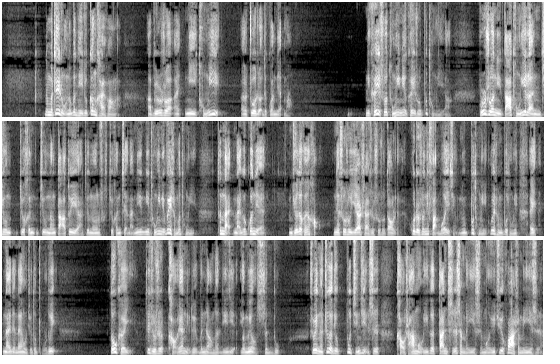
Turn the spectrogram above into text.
那么这种的问题就更开放了啊，比如说，哎，你同意呃作者的观点吗？你可以说同意，你也可以说不同意啊，不是说你答同意了你就就很就能答对呀，就能就很简单。你你同意，你为什么同意？他哪哪个观点你觉得很好？你得说出一二三四，说出道理来，或者说你反驳也行。你不同意，为什么不同意？哎，哪点哪点我觉得不对，都可以。这就是考验你对文章的理解有没有深度。所以呢，这就不仅仅是考察某一个单词什么意思，某一句话什么意思，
